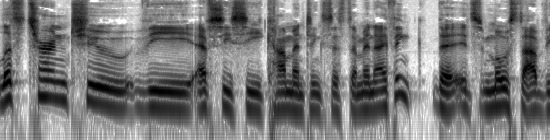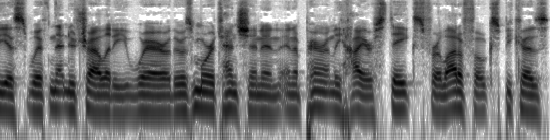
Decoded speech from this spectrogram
Let's turn to the FCC commenting system. And I think that it's most obvious with net neutrality, where there was more attention and, and apparently higher stakes for a lot of folks because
